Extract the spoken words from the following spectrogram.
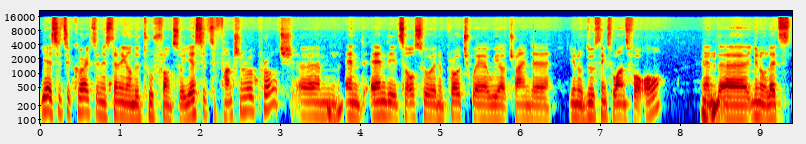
Yes, it's a correct understanding on the two fronts. So yes, it's a functional approach, um, mm-hmm. and and it's also an approach where we are trying to you know do things once for all. Mm-hmm. And uh, you know, let's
